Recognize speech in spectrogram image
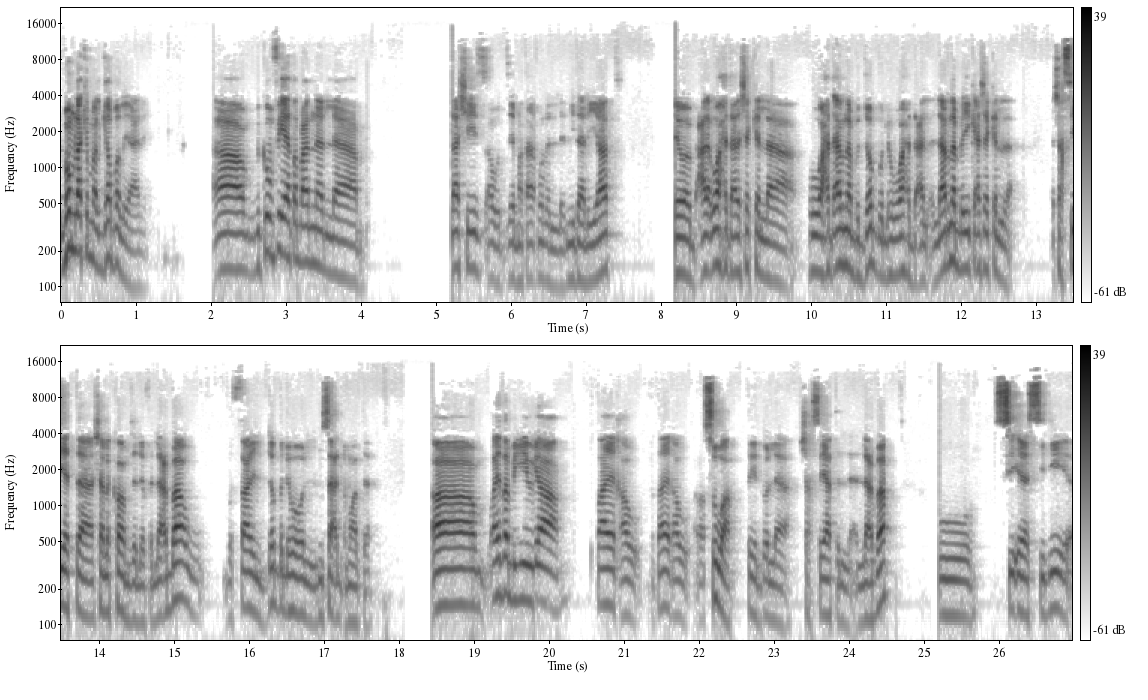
المهم لكن مال قبل يعني آه بيكون فيها طبعا ال plushies أو زي ما تعرفون الميداليات على واحد على شكل هو واحد أرنب والدب واللي هو واحد على الأرنب يجيك على شكل شخصية شارلوك هومز اللي في اللعبة والثاني الدب اللي هو المساعدة مالته. آه وأيضا بيجي وياه بطايق أو بطايق أو صور تقدر تقول شخصيات اللعبة. و C CD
